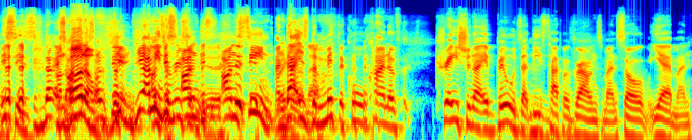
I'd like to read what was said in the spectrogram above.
this is No, it's Unheard un- of. it's unseen. yeah, I mean, this, Until un, recent. this is unseen, and that Regular is the now. mythical kind of creation that it builds at these hmm. type of grounds, man. So yeah, man,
